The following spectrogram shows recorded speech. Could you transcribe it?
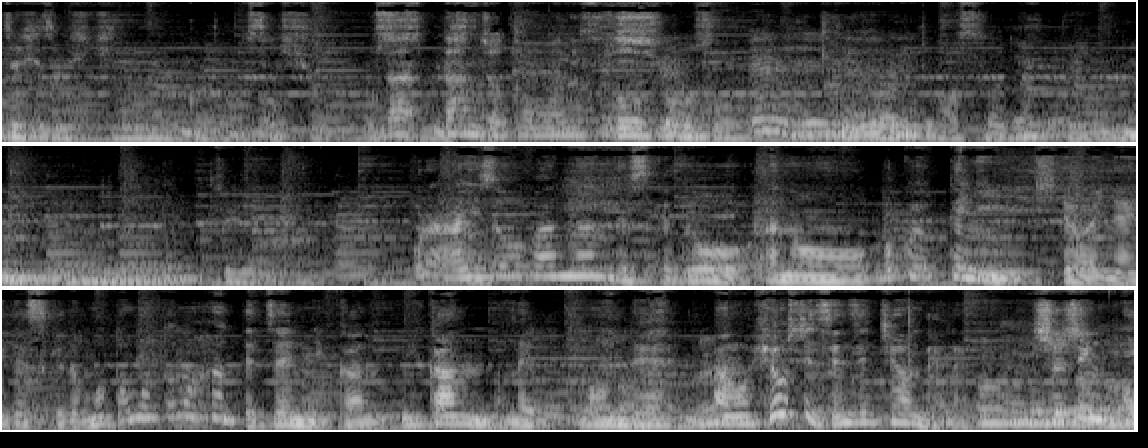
ぜひぜひ気になる方は接種をおすだすめ男女ともに接種をそうそう、うんうんって言われてますよね。そうですねうん。っていうこと。これ愛蔵版なんですけどあの僕手にしてはいないですけどもともとの版って全2巻2巻のね本でね。あの表紙全然違うんだよね。うん。主人公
